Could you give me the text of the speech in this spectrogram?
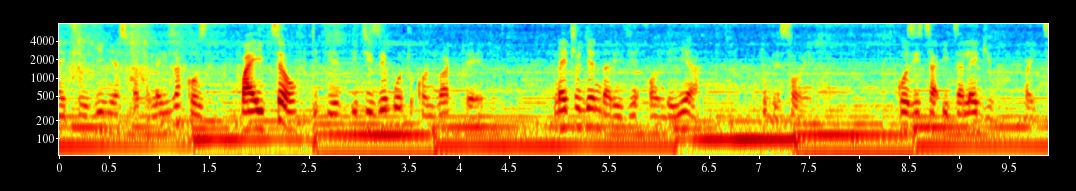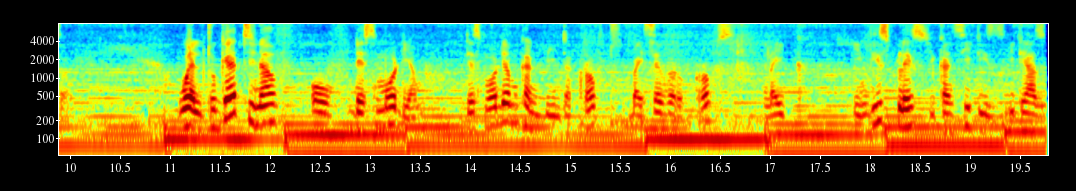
nitrogenous fertilizer because by itself, it is, it is able to convert the nitrogen that is on the air to the soil because it's a, it's a legume by itself. Well, to get enough of desmodium, desmodium can be intercropped by several crops. Like in this place, you can see it, is, it has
